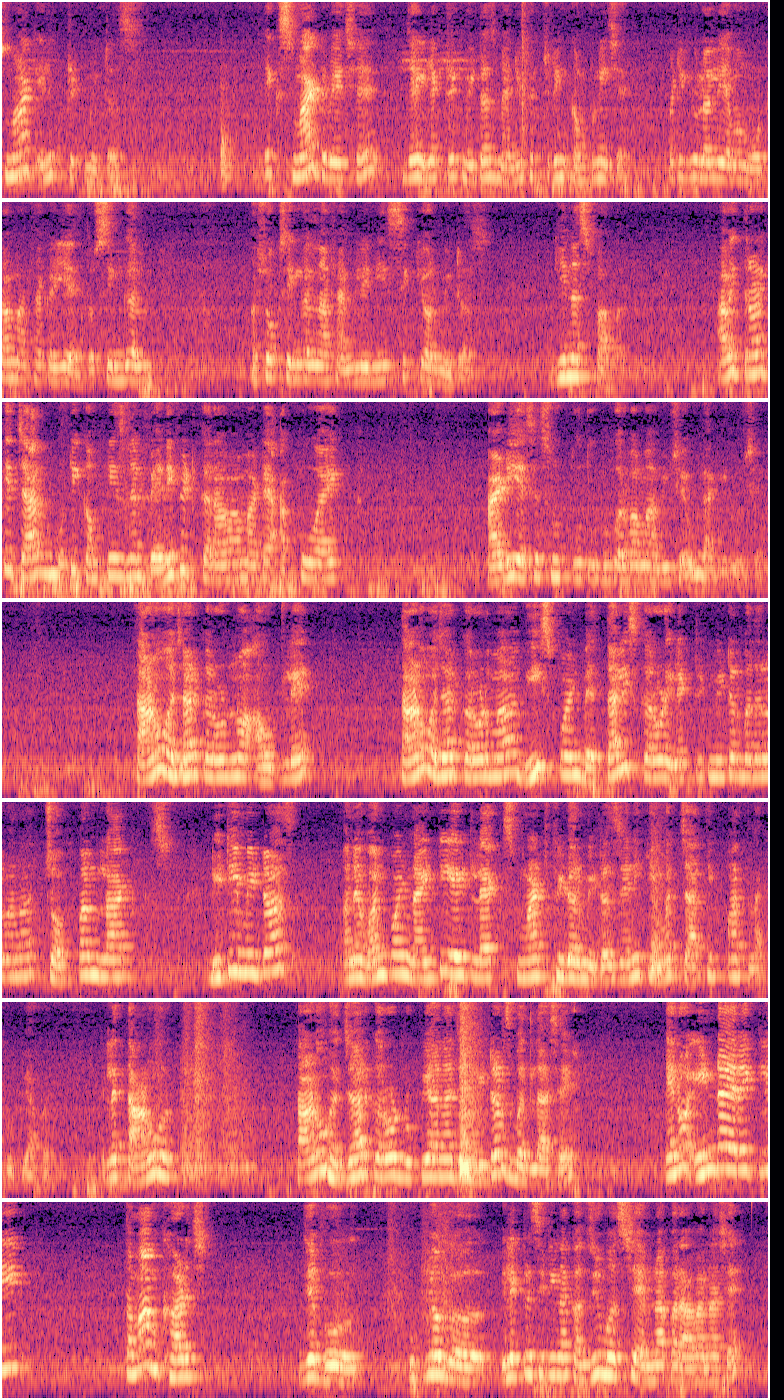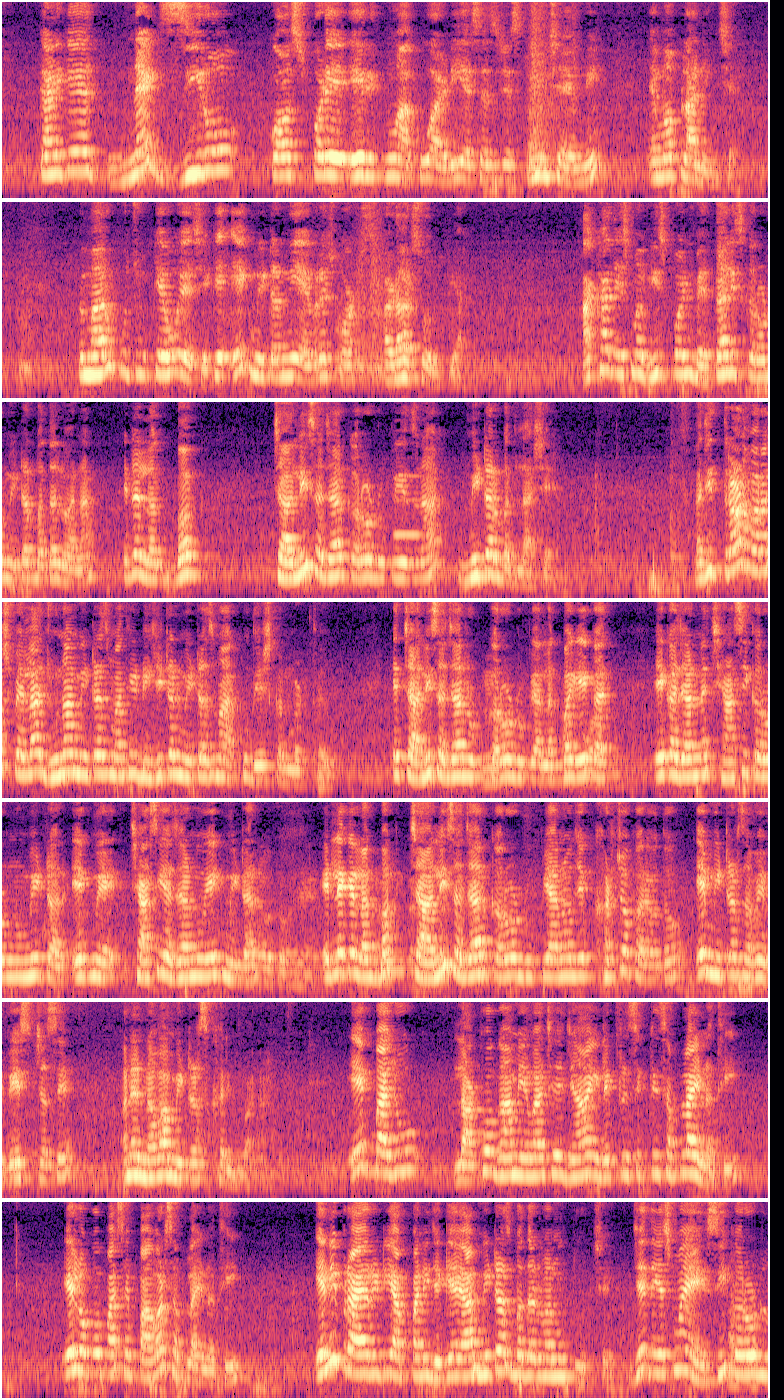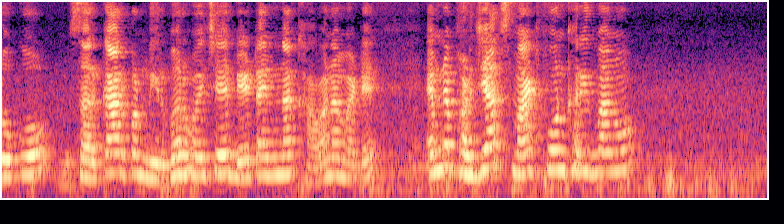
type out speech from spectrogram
Smart electric meters એક smart way છે જે ઇલેક્ટ્રિક મીટર્સ મેન્યુફેક્ચરિંગ કંપની છે. પર્ટિક્યુલરલી એમાં મોટા માથા કહીએ તો સિંગલ અશોક સિંગલના ફેમિલીની સિક્યોર મીટર્સ ગિનસ પાવર આવી ત્રણ કે ચાર મોટી કંપનીઝને બેનિફિટ કરાવવા માટે આખું આ એક આરડીએસએસનું તૂત ઊભું કરવામાં આવ્યું છે એવું લાગી રહ્યું છે. ત્રાણું હજાર કરોડનો આઉટલે ત્રાણું હજાર કરોડમાં વીસ પોઈન્ટ બેતાલીસ કરોડ ઇલેક્ટ્રિક મીટર બદલવાના ચોપન લાખ ડીટી મીટર્સ અને one point ninety eight lakh smart feeder meters, જેની કિંમત ચારથી પાંચ લાખ રૂપિયા હોય. એટલે ત્રાણું ત્રાણું હજાર કરોડ રૂપિયાના જે મીટર્સ બદલાશે, એનો ઇનડાયરેક્ટલી તમામ ખર્ચ જે ઉપયોગ ઇલેક્ટ્રિસિટીના કન્ઝ્યુમર્સ છે, એમના પર આવવાના છે. કારણ કે નેટ ઝીરો કોસ્ટ પડે એ રીતનું આખું આરડીએસએસ જે સ્કીમ છે એમની એમાં પ્લાનિંગ છે. મારું પૂછવું કેવું એ છે કે એક મીટરની એવરેજ કોસ્ટ અઢારસો રૂપિયા. આખા દેશમાં વીસ પોઈન્ટ બેતાલીસ કરોડ મીટર બદલવાના એટલે લગભગ ચાલીસ હજાર કરોડ રૂપિયાના મીટર બદલાશે. હજી ત્રણ વર્ષ પહેલા જૂના મીટર્સમાંથી ડિજિટલ મીટર્સમાં આખું દેશ કન્વર્ટ થયું. એ ચાલીસ હજાર કરોડ રૂપિયા લગભગ એક એક હજાર ને છ્યાસી કરોડનું મીટર એક છ્યાસી હજારનું એક મીટર. એટલે કે લગભગ ચાલીસ હજાર કરોડ રૂપિયાનો જે ખર્ચો કર્યો હતો એ મીટર્સ હવે વેસ્ટ જશે અને નવા મીટર્સ ખરીદવાના. એક બાજુ લાખો ગામ એવા છે જ્યાં ઇલેક્ટ્રિસિટી સપ્લાય નથી એ લોકો પાસે પાવર સપ્લાય નથી એની પ્રાયોરિટી આપવાની જગ્યાએ આ મીટર્સ બદલવાનું તૂટ છે. જે દેશમાં એંસી કરોડ લોકો સરકાર પર નિર્ભર હોય છે બે ટાઈમના ખાવાના માટે એમને ફરજિયાત સ્માર્ટફોન ખરીદવાનો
